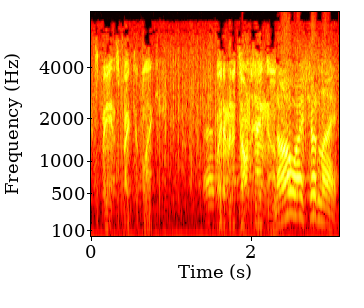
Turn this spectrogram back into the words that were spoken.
It's me, Inspector Blackie. Wait a minute, don't hang up. No, why shouldn't I?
